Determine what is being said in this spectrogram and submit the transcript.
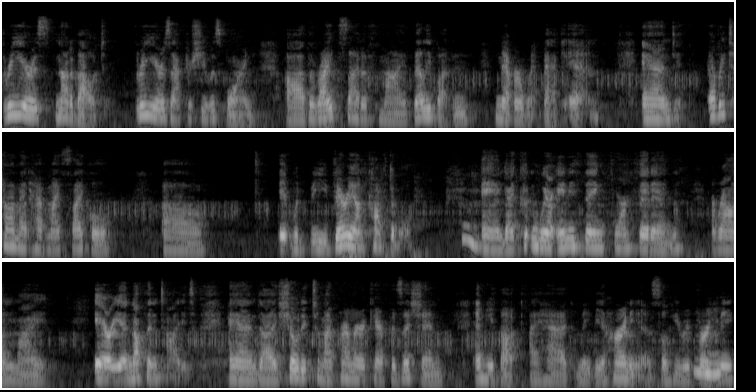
three years, not about, three years after she was born, uh, the right side of my belly button never went back in. And every time I'd have my cycle, uh, it would be very uncomfortable. Hmm. And I couldn't wear anything form fit in around my area, nothing tight. And I showed it to my primary care physician, and he thought I had maybe a hernia. So he referred mm-hmm. me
